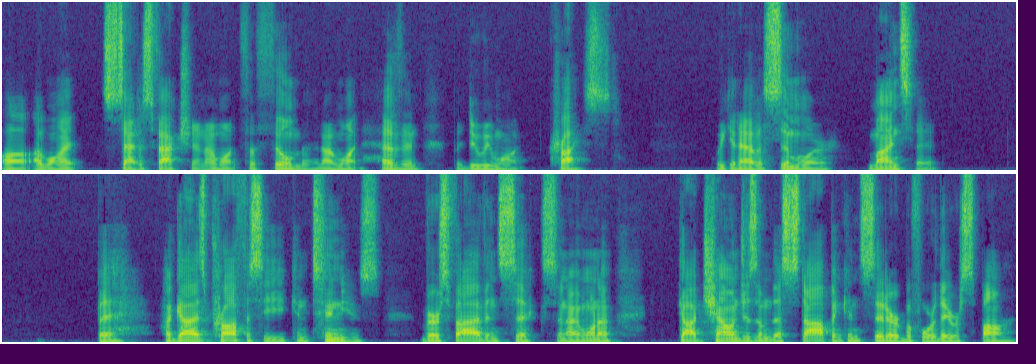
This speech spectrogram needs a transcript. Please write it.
uh, I want satisfaction. I want fulfillment. I want heaven. But do we want Christ? We can have a similar mindset. But Haggai's prophecy continues, verse 5 and 6. And I want to, God challenges them to stop and consider before they respond.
